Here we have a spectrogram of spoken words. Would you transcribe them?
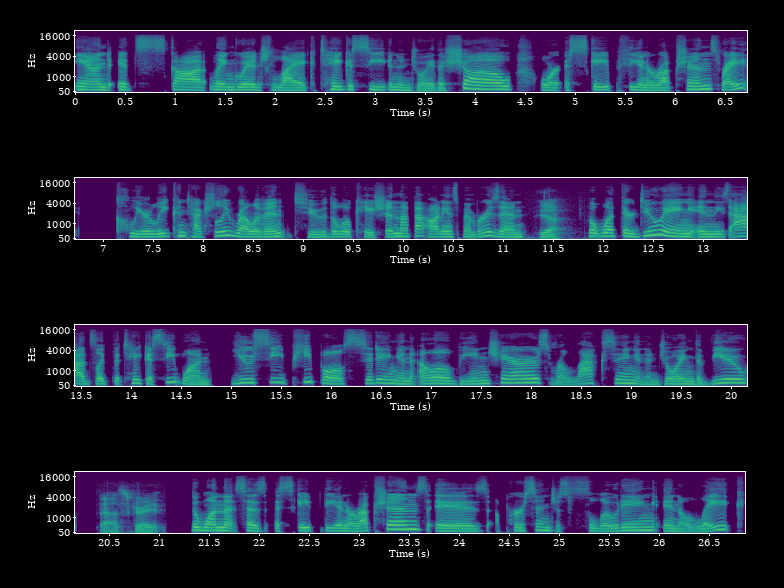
and it's got language like take a seat and enjoy the show or escape the interruptions, right? Clearly contextually relevant to the location that that audience member is in. Yeah. But what they're doing in these ads, like the take a seat one, you see people sitting in LL Bean chairs, relaxing and enjoying the view. That's great. The one that says escape the interruptions is a person just floating in a lake.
